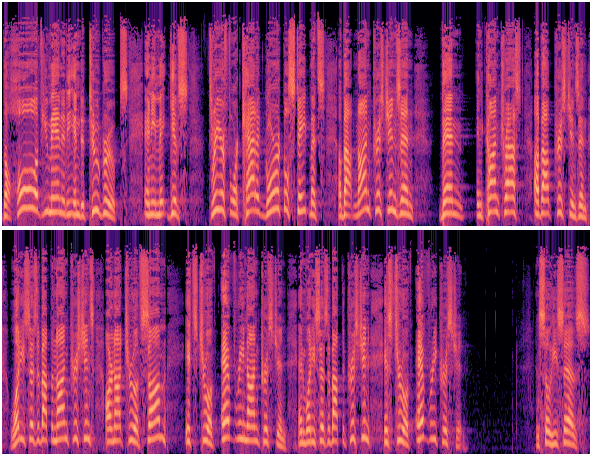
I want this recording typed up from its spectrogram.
the whole of humanity into two groups, and he gives three or four categorical statements about non Christians and then in contrast about Christians. And what he says about the non Christians are not true of some it's true of every non Christian. And what he says about the Christian is true of every Christian. And so he says,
